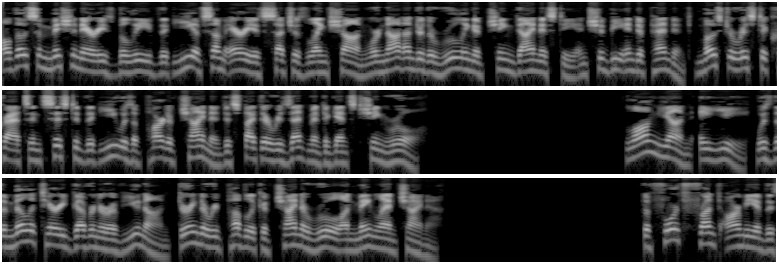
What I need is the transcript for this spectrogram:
Although some missionaries believed that Yi of some areas such as Liangshan were not under the ruling of Qing dynasty and should be independent, most aristocrats insisted that Yi was a part of China despite their resentment against Qing rule. Long Yun, a Yi, was the military governor of Yunnan, during the Republic of China rule on mainland China. The Fourth Front Army of the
